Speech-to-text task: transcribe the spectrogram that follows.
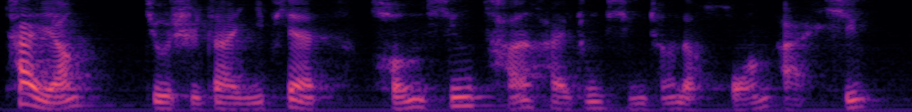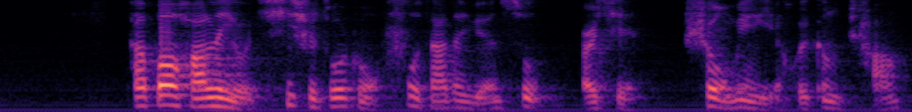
太阳就是在一片恒星残骸中形成的黄矮星，它包含了有七十多种复杂的元素而且寿命也会更长。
